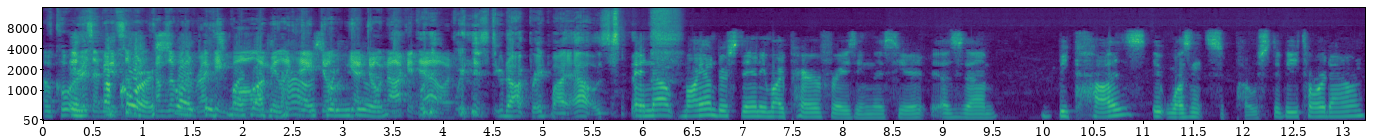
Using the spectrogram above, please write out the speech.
of course. I mean, Of if someone course, comes over with a like, it's wrecking my ball, I'd be fucking like, house, what don't, are you yeah, doing?" don't knock it down." Please do not break my house. and now my understanding, my paraphrasing this here is um, because it wasn't supposed to be tore down,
